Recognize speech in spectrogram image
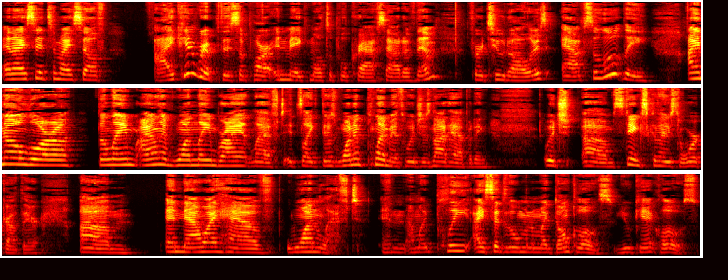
And I said to myself, I can rip this apart and make multiple crafts out of them for $2. Absolutely. I know, Laura, the lane, I only have one Lane Bryant left. It's like there's one in Plymouth, which is not happening, which um, stinks because I used to work out there. Um, and now I have one left. And I'm like, please, I said to the woman, I'm like, don't close. You can't close.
